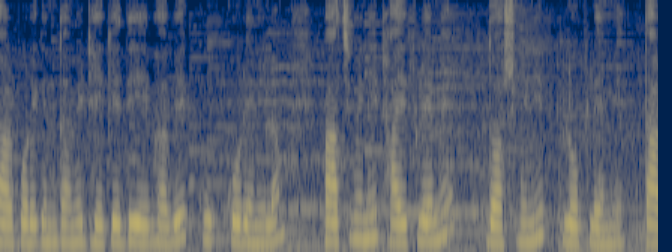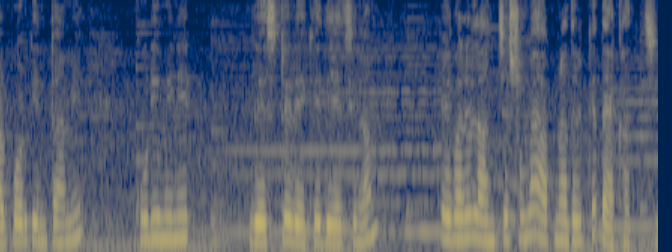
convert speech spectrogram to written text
তারপরে কিন্তু আমি ঢেকে দিয়ে এভাবে কুক করে নিলাম। পাঁচ মিনিট হাই ফ্লেমে দশ মিনিট লো ফ্লেমে। তারপর কিন্তু আমি কুড়ি মিনিট রেস্টে রেখে দিয়েছিলাম। এবারে লাঞ্চের সময় আপনাদেরকে দেখাচ্ছি।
